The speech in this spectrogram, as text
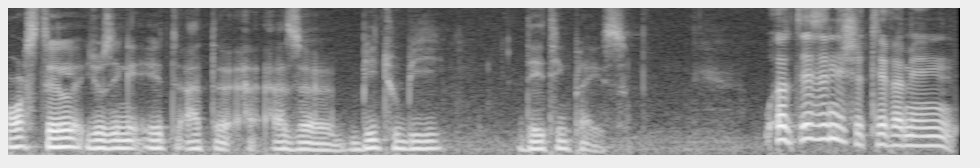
or still using it at a, as a B2B dating place. Well, this initiative, I mean,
